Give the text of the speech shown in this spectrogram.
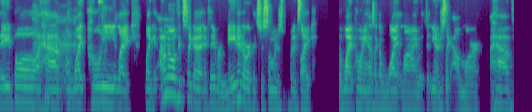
eight ball. I have a white pony. Like like I don't know if it's like a if they ever made it or if it's just someone just. But it's like the white pony has like a white line with the, you know just like Almar. I have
